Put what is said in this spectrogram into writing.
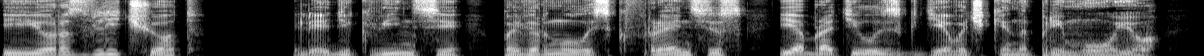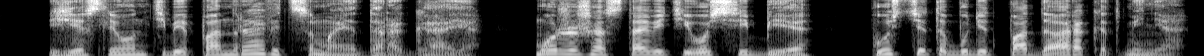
ее развлечет». Леди Квинси повернулась к Фрэнсис и обратилась к девочке напрямую. «Если он тебе понравится, моя дорогая, можешь оставить его себе. Пусть это будет подарок от меня.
